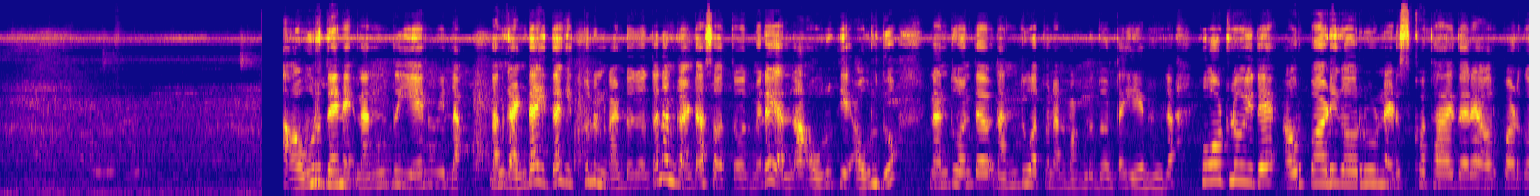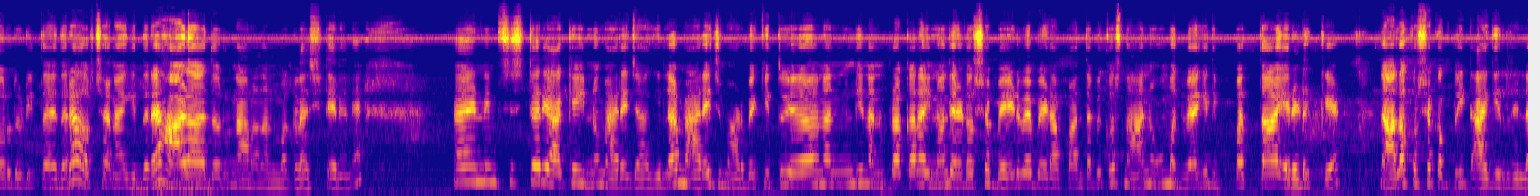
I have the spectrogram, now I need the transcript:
ಅವ್ರದ್ದೇನೆ, ನಂದು ಏನೂ ಇಲ್ಲ. ನನ್ನ ಗಂಡ ಇದ್ದಾಗ ಇತ್ತು ನನ್ನ ಗಂಡದು ಅಂತ ನನ್ನ ಗಂಡ ಸತ್ತೋದ್ಮೇಲೆ ಎಲ್ಲ ಅವ್ರಿಗೆ, ಅವ್ರದ್ದು, ನಂದು ಅಂತ, ನಂದು ಅಥವಾ ನನ್ನ ಮಗಳದು ಅಂತ ಏನೂ ಇಲ್ಲ. ಹೋಟ್ಲು ಇದೆ, ಅವ್ರ ಪಾಡಿಗೆ ಅವರು ನಡೆಸ್ಕೊತಾ ಇದ್ದಾರೆ, ಅವ್ರ ಪಾಡಿಗೆ ಅವರು ದುಡಿತಾ ಇದ್ದಾರೆ, ಅವ್ರು ಚೆನ್ನಾಗಿದ್ದಾರೆ. ಹಾಳಾದವರು ನಾನು ನನ್ನ ಮಗಳು ಅಷ್ಟೇನೆ ಆ್ಯಂಡ್ ನಿಮ್ಮ ಸಿಸ್ಟರ್ ಯಾಕೆ ಇನ್ನೂ ಮ್ಯಾರೇಜ್ ಆಗಿಲ್ಲ? ಮ್ಯಾರೇಜ್ ಮಾಡಬೇಕಿತ್ತು. ನನಗೆ ನನ್ನ ಪ್ರಕಾರ ಇನ್ನೊಂದು ಎರಡು ವರ್ಷ ಬೇಡವೇ ಬೇಡಪ್ಪ ಅಂತ ಬಿಕಾಸ್ ನಾನು ಮದುವೆ ಆಗಿದ್ದು ಇಪ್ಪತ್ತ ಎರಡಕ್ಕೆ ನಾಲ್ಕು ವರ್ಷ ಕಂಪ್ಲೀಟ್ ಆಗಿರಲಿಲ್ಲ.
